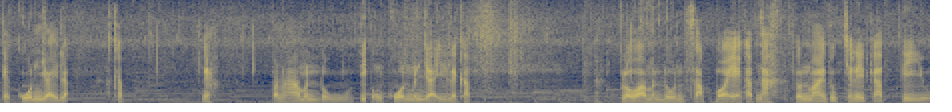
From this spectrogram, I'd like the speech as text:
แต่โคนใหญ่แล้วนะครับเนี่ยปัญหามันดูที่ตรงโคนมันใหญ่เลยครับ เพราะว่ามันโดนสับบ่อยครับนะต้นไม้ทุกชนิดครับที่อยู่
